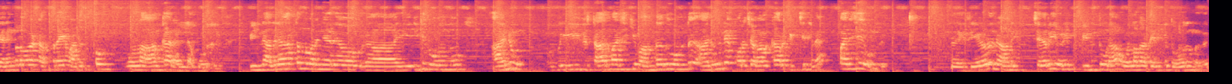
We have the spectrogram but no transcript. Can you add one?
ജനങ്ങളുമായിട്ട് അത്രയും അടുപ്പം ഉള്ള ആൾക്കാരല്ല കൂടുതലും. പിന്നെ അതിനകത്തെന്ന് പറഞ്ഞാൽ എനിക്ക് തോന്നുന്നു അനു ഈ സ്റ്റാർ മാജിക്ക് വന്നത് കൊണ്ട് അനുവിനെ കുറച്ച് ആൾക്കാർ ഇച്ചിരി പരിചയമുണ്ട്. രേണുവിനാണ് ചെറിയൊരു പിന്തുണ ഉള്ളതായിട്ട് എനിക്ക് തോന്നുന്നത്.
